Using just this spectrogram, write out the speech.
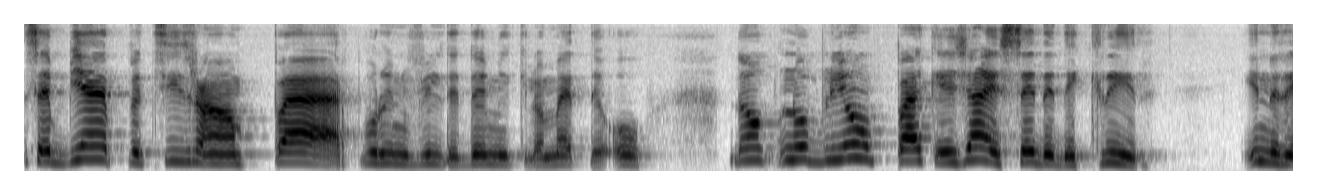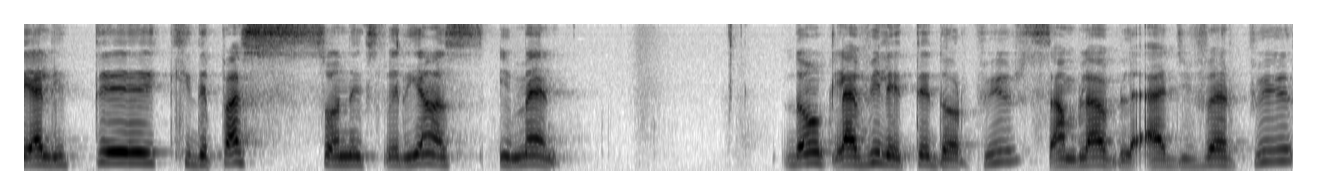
C'est bien petit rempart pour une ville de 2000 km de haut. Donc, n'oublions pas que Jean essaie de décrire une réalité qui dépasse son expérience humaine. Donc, la ville était d'or pur, semblable à du verre pur.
